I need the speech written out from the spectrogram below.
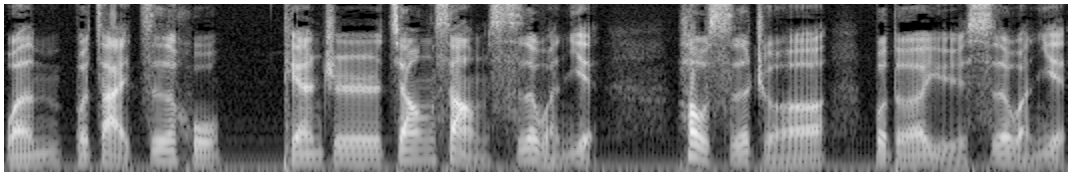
文不在兹乎？天之将丧斯文也，后死者不得与斯文也。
